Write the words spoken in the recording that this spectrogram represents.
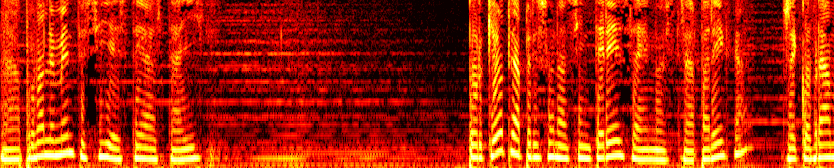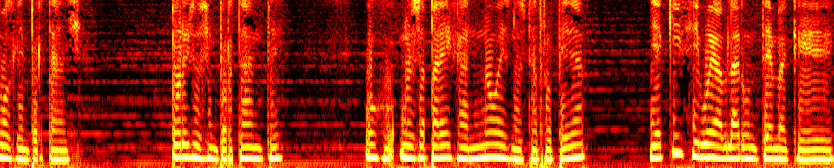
Ah, probablemente sí esté hasta ahí porque otra persona se interesa en nuestra pareja, recobramos la importancia. Por eso es importante, ojo, nuestra pareja no es nuestra propiedad. Y aquí sí voy a hablar un tema que,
